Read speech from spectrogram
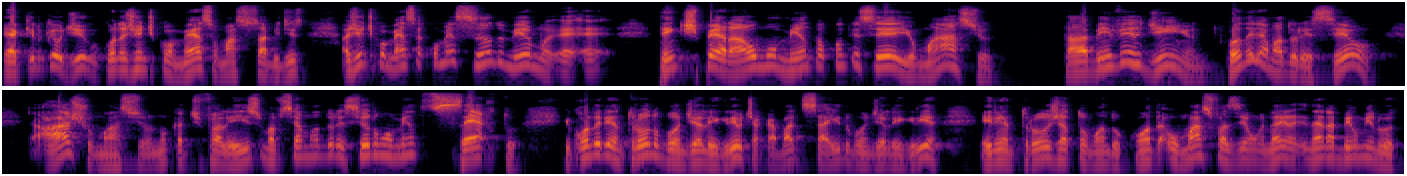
é aquilo que eu digo. Quando a gente começa, o Márcio sabe disso, a gente começa começando mesmo. É- é- tem que esperar o momento acontecer. E o Márcio estava bem verdinho. Quando ele amadureceu, acho, Márcio, eu nunca te falei isso, mas você amadureceu no momento certo. E quando ele entrou no Bom Dia Alegria, eu tinha acabado de sair do Bom Dia Alegria, ele entrou já tomando conta. O Márcio fazia um. Não era bem um minuto.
